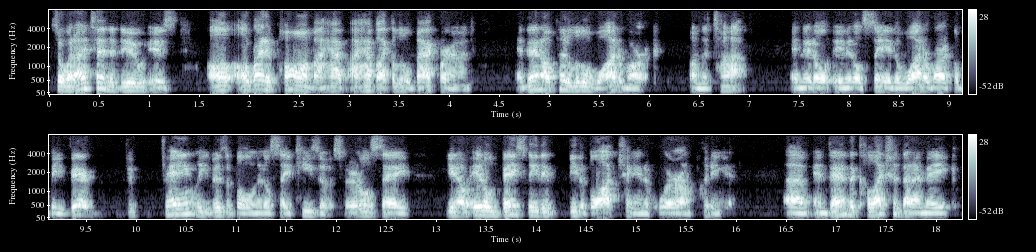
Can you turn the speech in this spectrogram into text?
So what I tend to do is I'll, I'll write a poem. I have I have like a little background, and then I'll put a little watermark on the top, and it'll and it'll say the watermark will be very faintly visible, and it'll say Tezos, or it'll say you know it'll basically be the blockchain of where I'm putting it. Um, and then the collection that I make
